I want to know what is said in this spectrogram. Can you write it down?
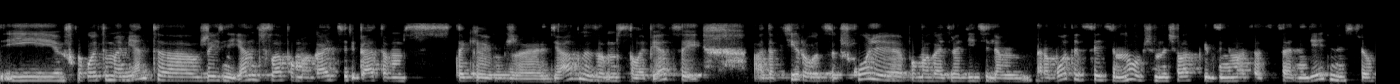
И в какой-то момент э, в жизни я начала помогать ребятам с таким же диагнозом, с лапецией, адаптироваться к школе, помогать родителям работать с этим. Ну, в общем, начала как заниматься социальной деятельностью.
